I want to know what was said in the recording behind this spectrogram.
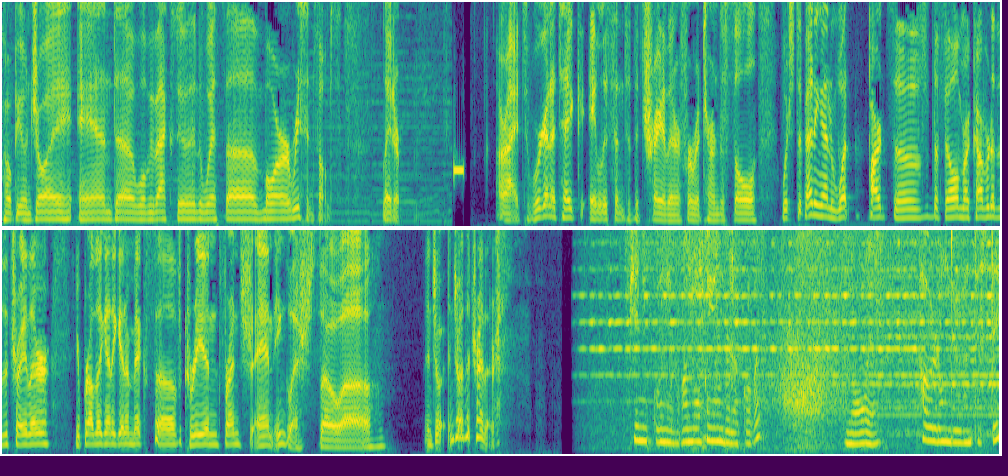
hope you enjoy, and uh, we'll be back soon with uh, more recent films. Later. All right, we're going to take a listen to the trailer for Return to Seoul, which, depending on what parts of the film are covered in the trailer, you're probably going to get a mix of Korean, French, and English. So uh, enjoy, enjoy the trailer. Tu n'y connais vraiment rien de la Corée Non, rien. How long do you want to stay?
